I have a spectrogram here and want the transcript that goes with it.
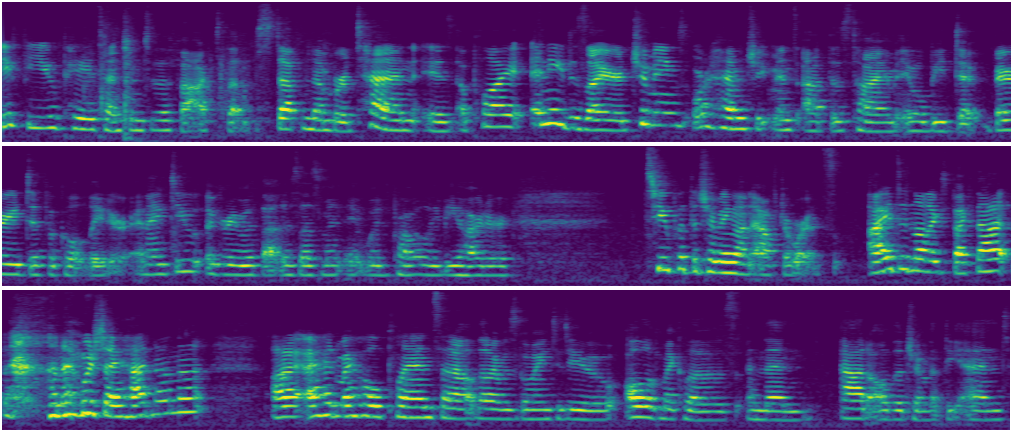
if you pay attention to the fact that step number 10 is apply any desired trimmings or hem treatments at this time. It will be di very difficult later. And I do agree with that assessment. It would probably be harder to put the trimming on afterwards. I did not expect that and I wish I had known that. I, I had my whole plan set out that I was going to do all of my clothes and then add all the trim at the end.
